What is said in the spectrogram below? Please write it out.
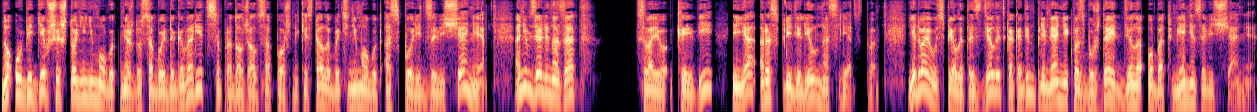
но убедившись, что они не могут между собой договориться, продолжал сапожник, и, стало быть, не могут оспорить завещание, они взяли назад свое КВ, и я распределил наследство. Едва я успел это сделать, как один племянник возбуждает дело об отмене завещания.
